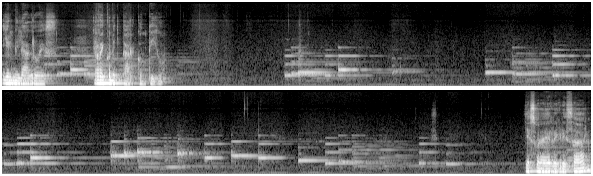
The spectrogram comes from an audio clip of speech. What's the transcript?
Y el milagro es reconectar contigo. Ya es hora de regresar,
